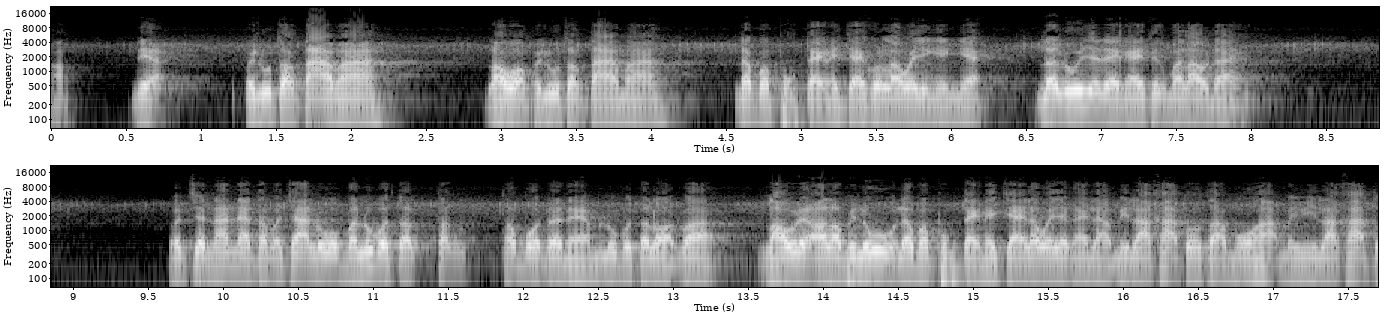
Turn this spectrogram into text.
อะเนี่ย ไปรู้ทางตามา เราอะไปรู้ทางตามา แล้วมาปรุงแต่งในใจของเราว่าอย่างนี้อย่างเงี้ยแล้วรู้จะได้ไงถึงมาเล่าได้ เพราะฉะนั้นเนี่ยธรรมชาติรู้มันรู้มาทั้งทั้งหมดเลยเนี่ยมันรู้มาตลอดว่า เราเนี่ยเอาเราไปรู้แล้วมาปรุงแต่งในใจแล้วว่ายังไงล่ะมีราคะโทสะโมหะ ไม่มีราคะโท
